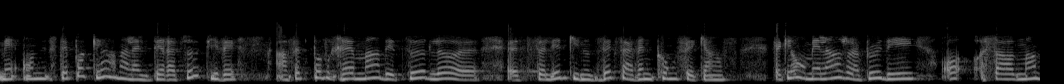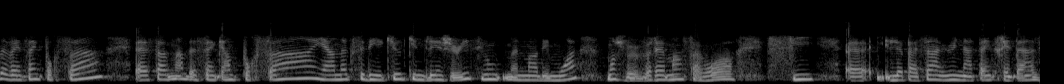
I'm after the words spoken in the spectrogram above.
mais on c'était pas clair dans la littérature, puis il y avait en fait pas vraiment d'études là euh, euh, solides qui nous disaient que ça avait une conséquence. Fait que là, on mélange un peu des oh, ça augmente de 25% euh, ça augmente de 50 Il y en a que c'est des acute kidney injury. Si vous me demandez moi, moi je veux vraiment savoir si euh, le patient a eu une atteinte rénale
